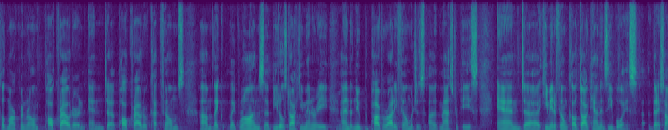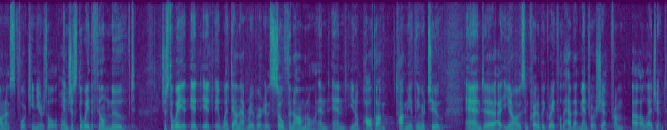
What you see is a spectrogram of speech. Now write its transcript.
called Mark Monroe and Paul Crowder, and, and uh, Paul Crowder cut films um, like like Ron's uh, Beatles documentary and the new Pavarotti film, which is a masterpiece. And uh, he made a film called Dogtown and Z Boys uh, that I saw when I was 14 years old, and just the way the film moved just the way it, it, it, it went down that river. It was so phenomenal. And, and you know, Paul taught, taught me a thing or two. And, uh, I, you know, I was incredibly grateful to have that mentorship from a, a legend.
